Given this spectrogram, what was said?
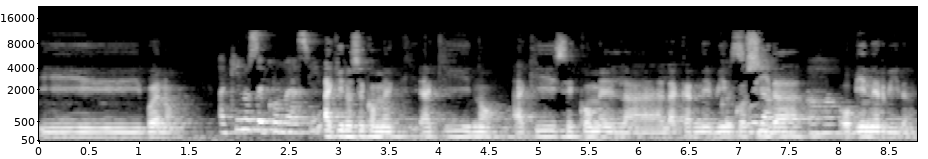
Y bueno, Aquí no se come así. Aquí no se come, aquí, aquí no, aquí se come la, la carne bien Cocida, o bien hervida.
